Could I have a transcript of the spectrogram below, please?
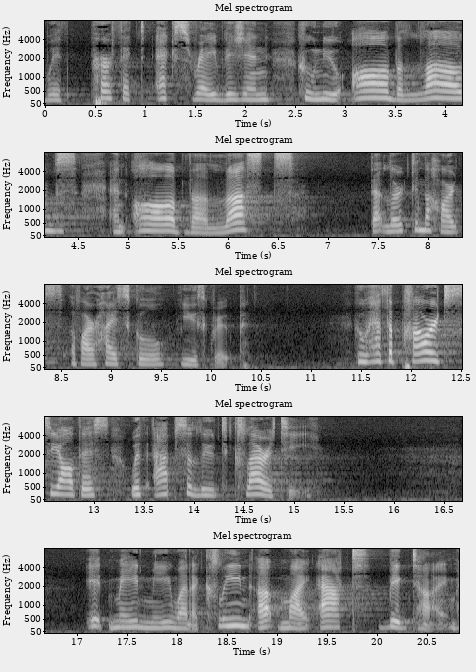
with perfect x ray vision, who knew all the loves and all the lusts that lurked in the hearts of our high school youth group, who had the power to see all this with absolute clarity. It made me want to clean up my act big time.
